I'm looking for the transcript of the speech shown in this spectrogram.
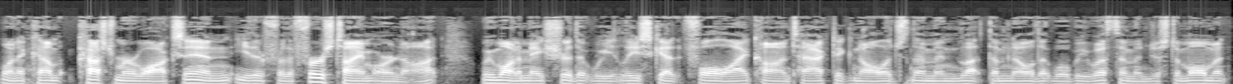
when a com- customer walks in, either for the first time or not, we want to make sure that we at least get full eye contact, acknowledge them, and let them know that we'll be with them in just a moment.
